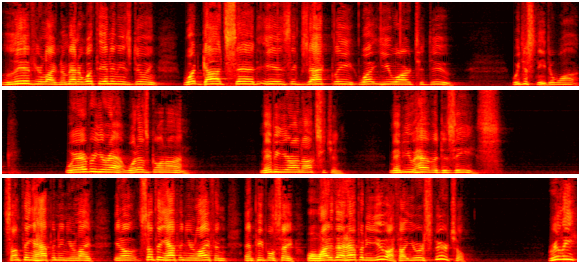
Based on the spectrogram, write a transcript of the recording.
Live your life, no matter what the enemy is doing. What God said is exactly what you are to do. We just need to walk. Wherever you're at, what has gone on? Maybe you're on oxygen. Maybe you have a disease. Something happened in your life. You know, something happened in your life, and, and people say, Well, why did that happen to you? I thought you were spiritual. Really?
